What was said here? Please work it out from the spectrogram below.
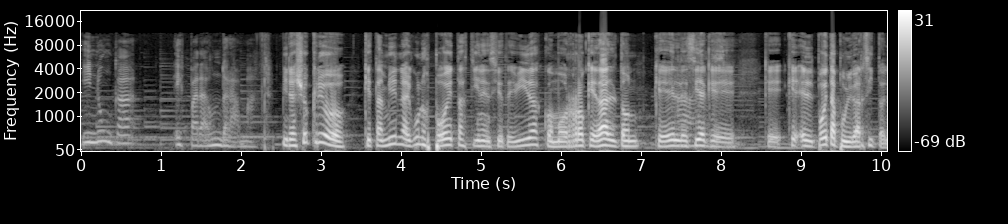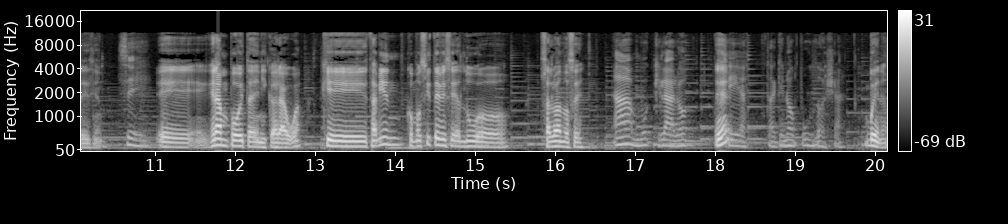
y nunca es para un drama. Mira, yo creo que también algunos poetas tienen siete vidas, como Roque Dalton, que él Ah, decía que, que- que el poeta pulgarcito le decían. Sí. eh, gran poeta de Nicaragua, que también como siete veces anduvo salvándose. Ah, muy claro. ¿Eh? Sí, hasta que no pudo ya. Bueno,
